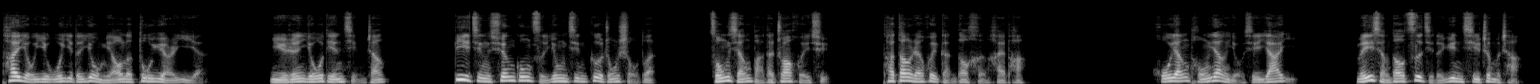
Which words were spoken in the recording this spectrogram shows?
他有意无意的又瞄了杜玉儿一眼。女人有点紧张，毕竟宣公子用尽各种手段，总想把她抓回去，她当然会感到很害怕。胡杨同样有些压抑，没想到自己的运气这么差，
